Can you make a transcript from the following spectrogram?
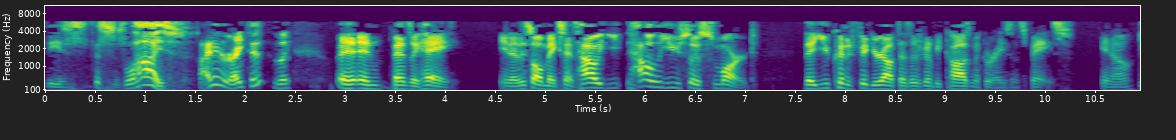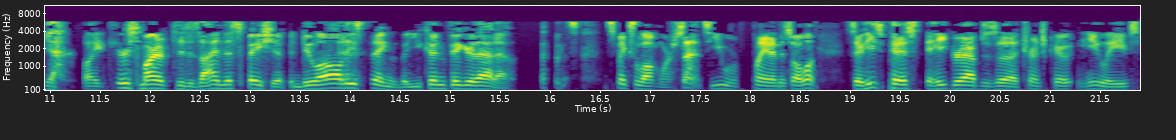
these, this is lies. I didn't write this. Like, and, Ben's like, hey, you know, this all makes sense. How you, how are you so smart that you couldn't figure out that there's going to be cosmic rays in space? You know, Yeah, like you're smart enough to design this spaceship and do all Yeah. these things, but you couldn't figure that out. this, this makes a lot more sense. You were planning this all along. So he's pissed. He grabs his uh, trench coat and he leaves.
